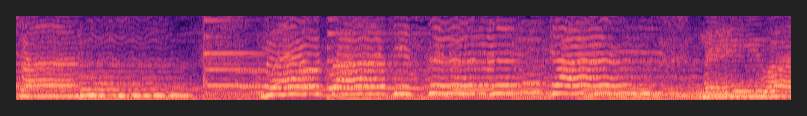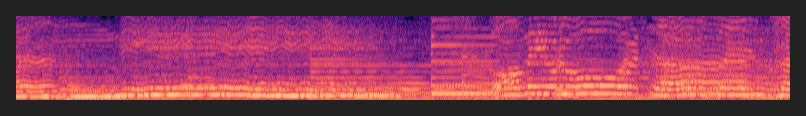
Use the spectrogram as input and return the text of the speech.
ฉัน แววตาที่สื่อถึงกัน ในวันนี้ ก็ไม่รู้ว่าเธอเป็นใคร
